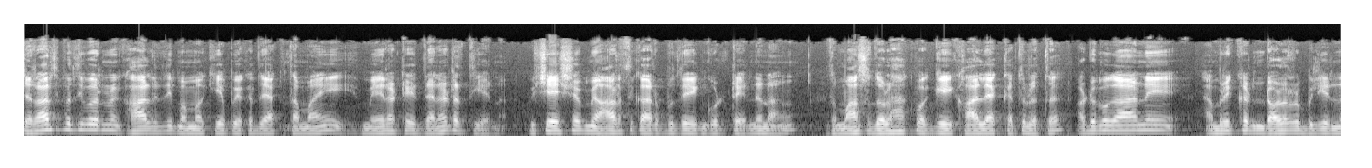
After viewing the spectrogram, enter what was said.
ජනාධිපතිවරණ කාලෙදි මම කියපු එක දෙයක් තමයි මේ රටේ දැනට තියෙන විශේෂයෙන්ම ආර්ථික අර්බුදයෙන් ගොඩට එන්න නම් මාස 12ක් වගේ කාලයක් ඇතුළත අඩුම ගානේ ඇමරිකන් ඩොලර් බිලියන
